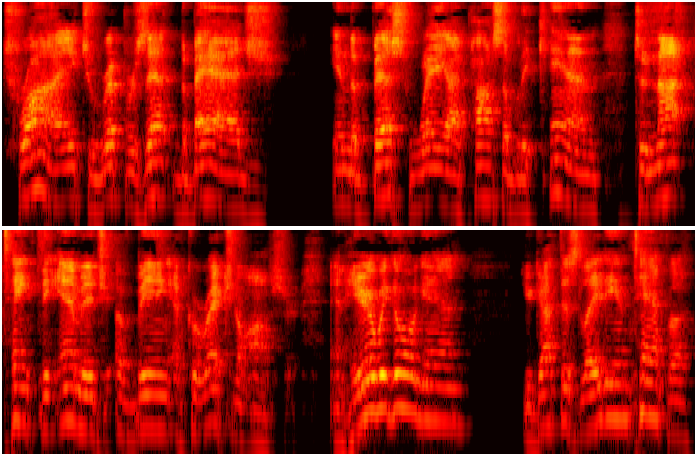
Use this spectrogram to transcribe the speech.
try to represent the badge in the best way I possibly can to not taint the image of being a correctional officer. And here we go again. You got this lady in Tampa,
